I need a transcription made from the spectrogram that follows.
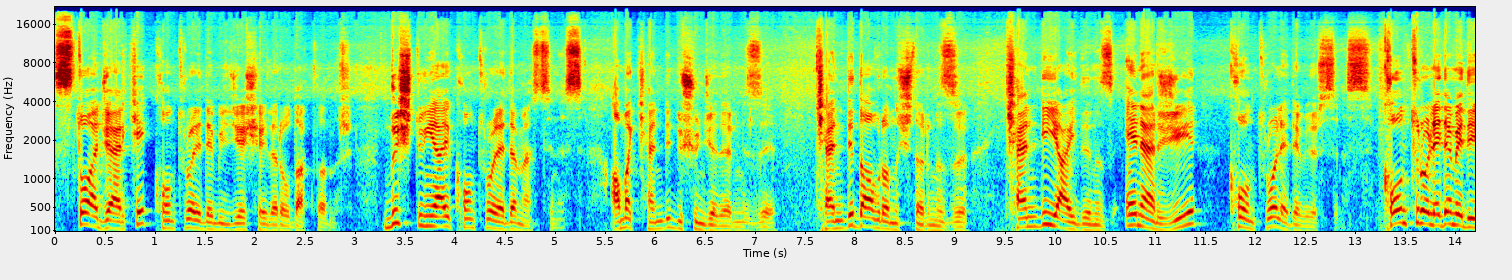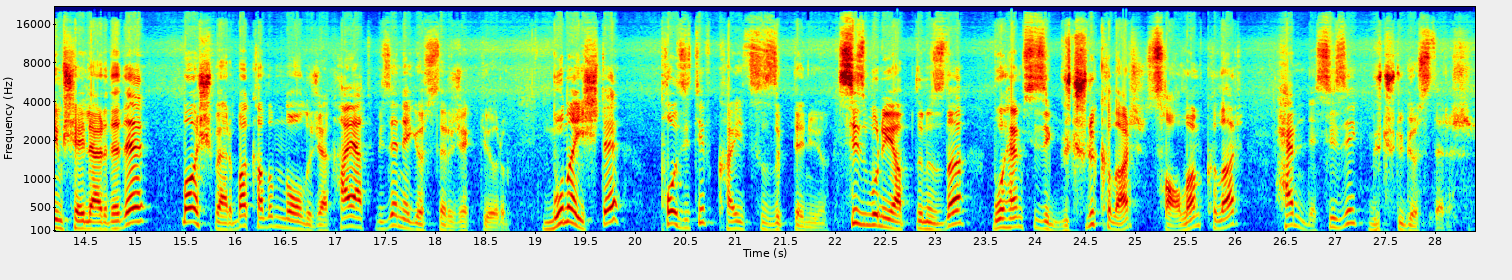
Stoacı erkek kontrol edebileceği şeylere odaklanır. Dış dünyayı kontrol edemezsiniz. Ama kendi düşüncelerinizi, kendi davranışlarınızı, kendi yaydığınız enerjiyi kontrol edebilirsiniz. Kontrol edemediğim şeylerde de boş ver bakalım ne olacak. Hayat bize ne gösterecek diyorum. Buna işte pozitif kayıtsızlık deniyor. Siz bunu yaptığınızda bu hem sizi güçlü kılar, sağlam kılar hem de sizi güçlü gösterir.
